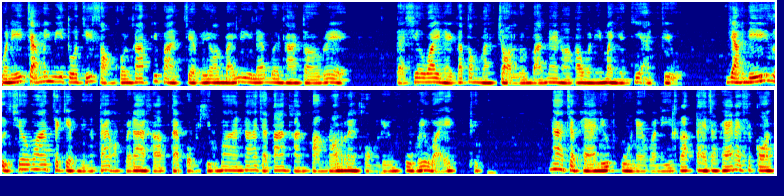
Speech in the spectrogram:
วันนี้จะไม่มีตัวจี๊สองคนครับที่บาดเจ็บเลออนไบลีและเบอร์ทานตอเร่ แต่เชื่อว่ายังไงก็ต้องมาจอดรถบัสแน่นอนครับวันนี้มาเยือนที่แอนฟิลด์อย่างดีที่สุดเชื่อว่าจะเก็บหนึ่งแต้มออกไปได้ครับ แต่ผมคิดว่าน่าจะต้านทานความร้อนแรงของลิเวอร์พูลไม่ไหวถึงน่าจะแพ้ลิเวอร์พูลในวันนี้ครับ แต่จะแพ้ในสกอร์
